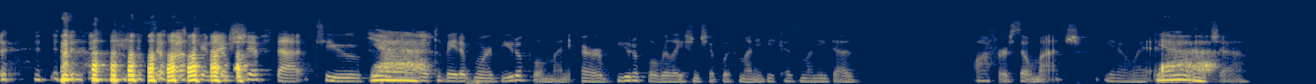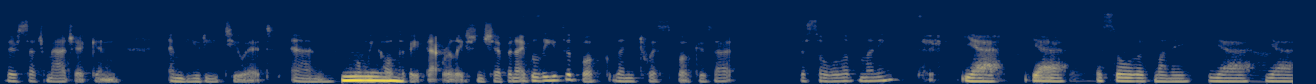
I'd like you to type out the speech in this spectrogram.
so how can I shift that to yeah. cultivate a more beautiful money or beautiful relationship with money because money does offer so much, you know, yeah. such a there's such magic and and beauty to it and mm. when we mm. cultivate that relationship and i believe the book lynne twist's book is that the soul of money yeah yeah the soul, of, money. yeah yeah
